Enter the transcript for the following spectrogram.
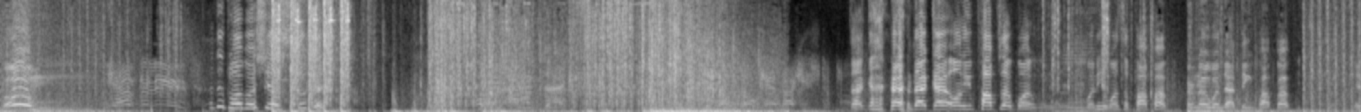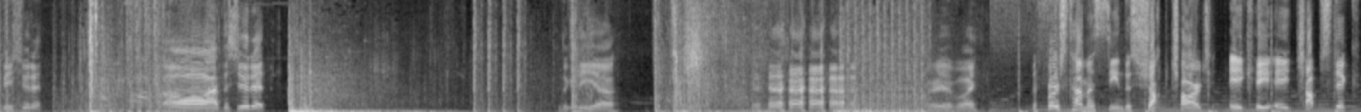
Boom. You have the lead. The deployable shield, stupid. Hostile care package deployed. That guy, that guy only pops up when when he wants to pop up. I don't know when that thing pop up. Maybe shoot it. Oh, I have to shoot it. Look at the. uh... Where are you, boy? The first time I seen the shock charge, aka chopstick,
